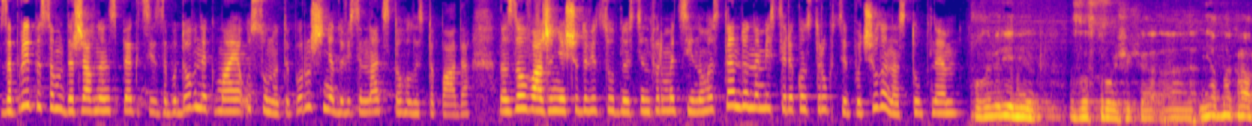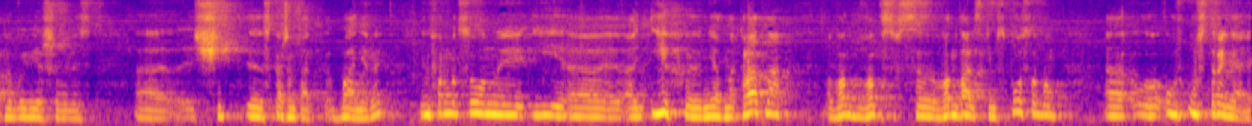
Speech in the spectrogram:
За приписом Державної інспекції забудовник має усунути порушення до 18 листопада. На зауваження щодо відсутності інформаційного стенду на місці реконструкції почули наступне. По заверению застройщика э, неоднократно вывешивались, э, щит- э, скажем так, баннеры информационные, и э, их неоднократно ван- ван- с вандальским способом э, у- устраняли.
